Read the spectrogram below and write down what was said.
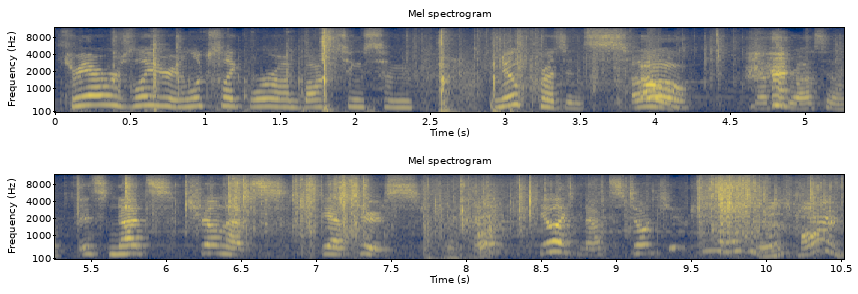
Three hours later, and it looks like we're unboxing some new presents. Oh. That's Russell. it's nuts, trail nuts. Yeah, cheers. Wait, what? You like nuts, don't you? Oh, it's mine.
